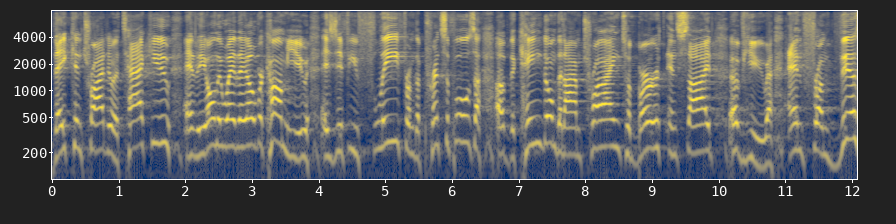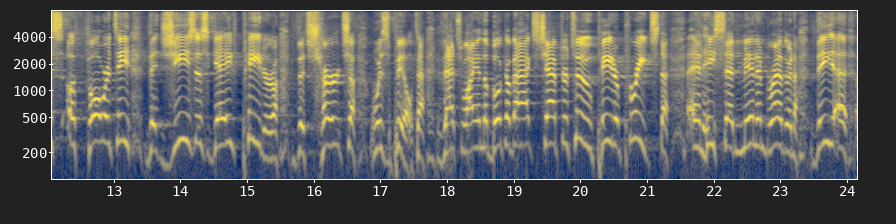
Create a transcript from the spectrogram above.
They can try to attack you, and the only way they overcome you is if you flee from the principles uh, of the kingdom that I'm trying to birth inside of you. And from this authority that Jesus gave Peter, the church uh, was built. That's why in the book of Acts, chapter 2, Peter preached and he said, Men and brethren, the, uh, uh,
